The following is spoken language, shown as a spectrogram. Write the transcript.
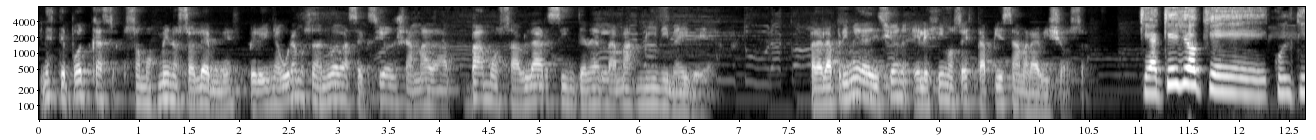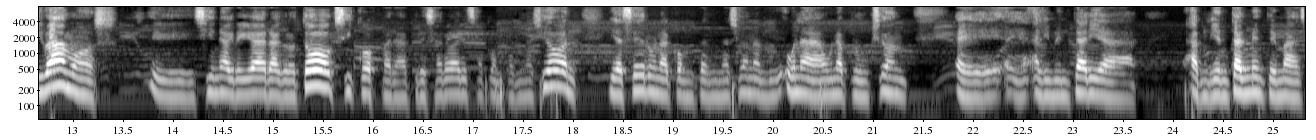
En este podcast somos menos solemnes, pero inauguramos una nueva sección llamada Vamos a hablar sin tener la más mínima idea. Para la primera edición elegimos esta pieza maravillosa. Que aquello que cultivamos eh, sin agregar agrotóxicos para preservar esa contaminación y hacer una contaminación, una, una producción eh, alimentaria ambientalmente más.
